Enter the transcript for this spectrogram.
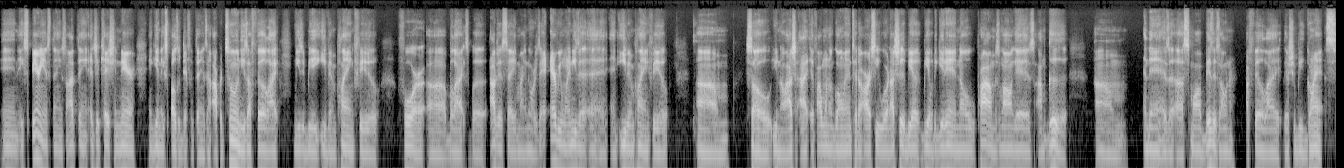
and experience things. So I think education there and getting exposed to different things and opportunities, I feel like needs to be an even playing field for uh, blacks, but I'll just say minorities. Everyone needs a, a an even playing field. Um, so you know, I, I if I want to go into the RC world, I should be a, be able to get in, no problem, as long as I'm good. Um, and then as a, a, small business owner, I feel like there should be grants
